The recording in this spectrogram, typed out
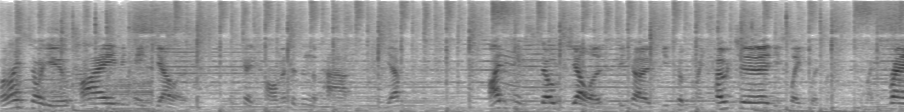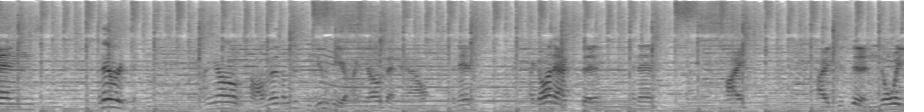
When I saw you, I became jealous. Okay, Thomas, is in the past. Yep. I became so jealous because you took my coaches, you slept with my, my friends, and everything. I know, Thomas, I'm just new here. I know that now. And then I got an accident, and then I I just did a naughty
